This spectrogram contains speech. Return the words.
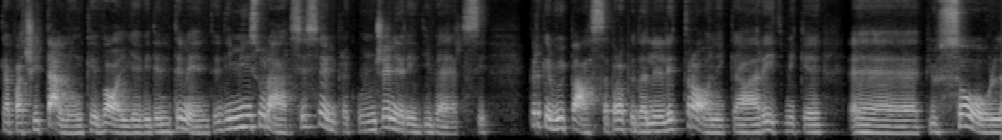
capacità, nonché voglia evidentemente, di misurarsi sempre con generi diversi, perché lui passa proprio dall'elettronica a ritmiche eh, più soul,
